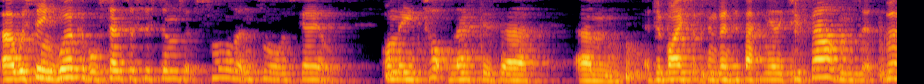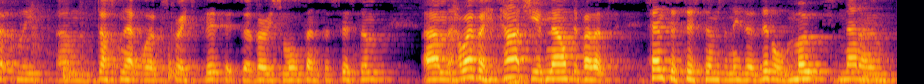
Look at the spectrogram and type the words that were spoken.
Uh, we're seeing workable sensor systems at smaller and smaller scales. On the top left is a, um, a device that was invented back in the early 2000s at Berkeley. Um, Dust Networks created this. It's a very small sensor system. Um, however, Hitachi have now developed sensor systems, and these are little motes, nano,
